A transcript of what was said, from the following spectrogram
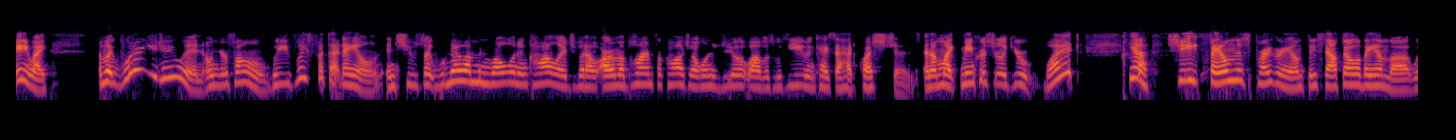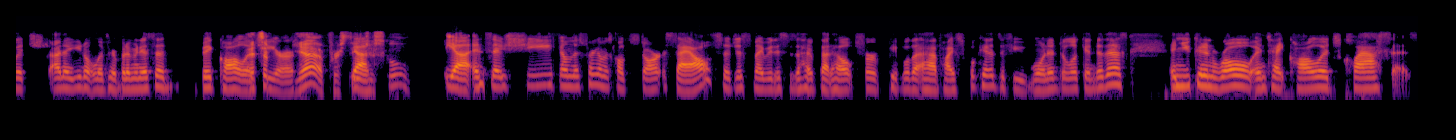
Anyway, I'm like, what are you doing on your phone? Will you please put that down? And she was like, well, no, I'm enrolling in college, but I, or I'm applying for college. I wanted to do it while I was with you in case I had questions. And I'm like, me and Chris are like, you're what? Yeah. She found this program through South Alabama, which I know you don't live here, but I mean, it's a big college That's a here. yeah, prestigious school. Yeah, and so she found this program. It's called Start South. So just maybe this is I hope that helps for people that have high school kids if you wanted to look into this, and you can enroll and take college classes.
